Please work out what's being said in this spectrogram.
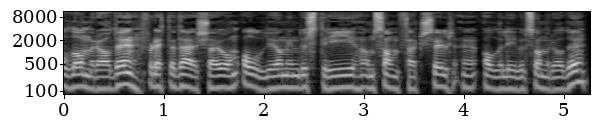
alle områder, for dette dreier seg jo om olje, om industri, om samferdsel, eh, alle livets områder.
